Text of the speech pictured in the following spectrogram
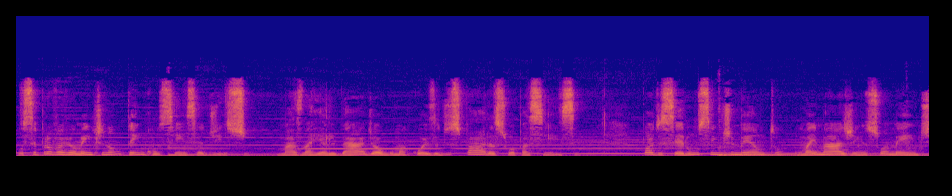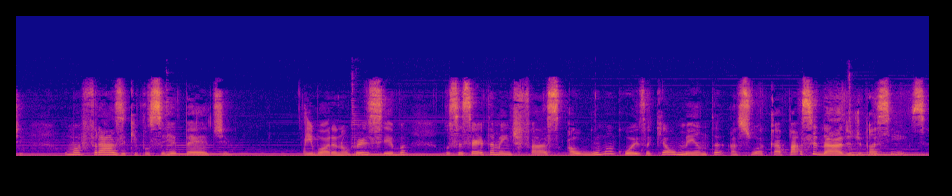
Você provavelmente não tem consciência disso, mas na realidade alguma coisa dispara a sua paciência. Pode ser um sentimento, uma imagem em sua mente, uma frase que você repete. Embora não perceba, você certamente faz alguma coisa que aumenta a sua capacidade de paciência.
